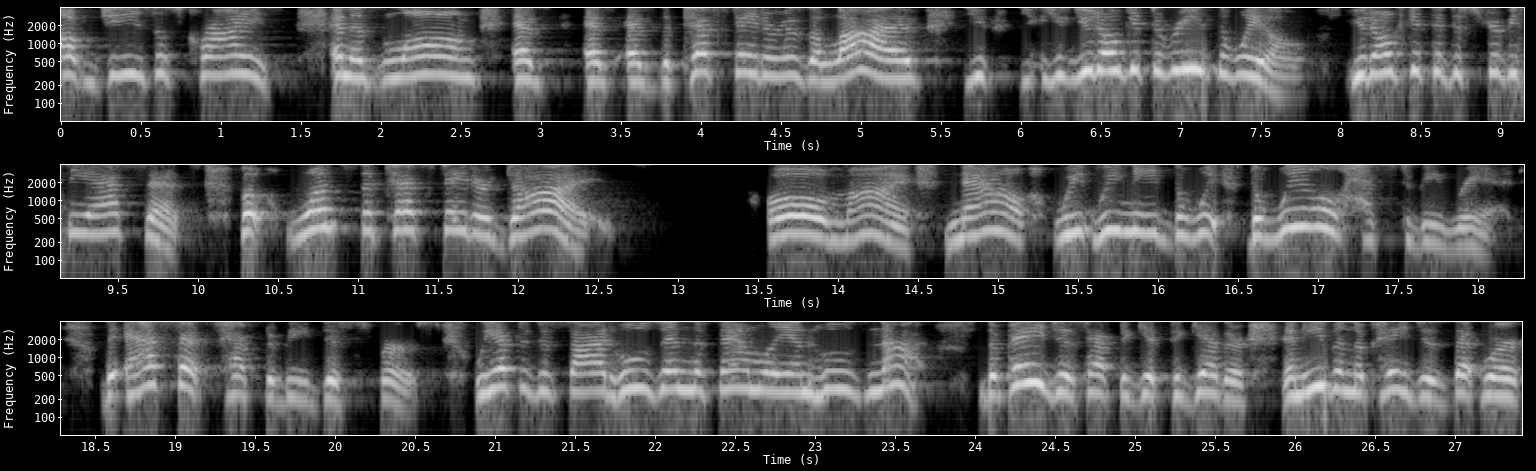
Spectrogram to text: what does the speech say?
of Jesus Christ. And as long as as as the testator is alive, you you, you don't get to read the will. You don't get to distribute the assets. But once the testator dies, Oh my, now we, we need the will. The will has to be read. The assets have to be dispersed. We have to decide who's in the family and who's not. The pages have to get together. And even the pages that were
